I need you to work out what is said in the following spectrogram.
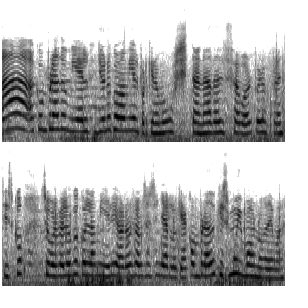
Ah, ha comprado miel. Yo no como miel porque no me gusta nada el sabor, pero Francisco se vuelve loco con la miel y ahora os vamos a enseñar lo que ha comprado, que es muy mono además.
